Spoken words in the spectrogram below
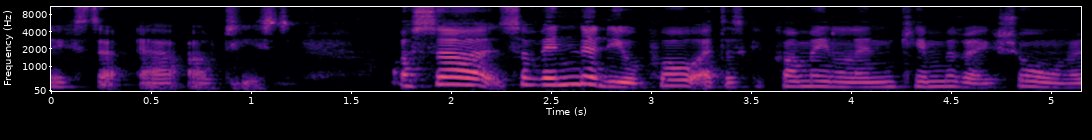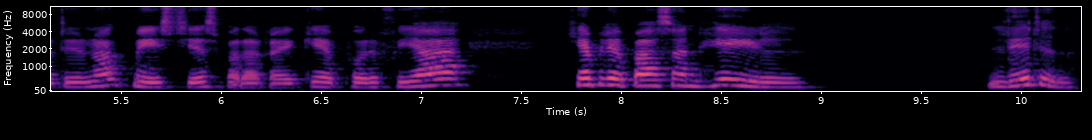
Dexter er autist. Og så, så venter de jo på, at der skal komme en eller anden kæmpe reaktion, og det er jo nok mest Jesper, der reagerer på det, for jeg, jeg bliver bare sådan helt lettet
